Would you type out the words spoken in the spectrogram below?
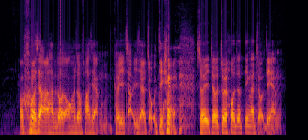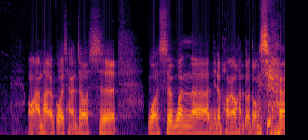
我想了很多，然后就发现，嗯，可以找一家酒店，所以就最后就订了酒店。我安排的过程就是，我是问了你的朋友很多东西了，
